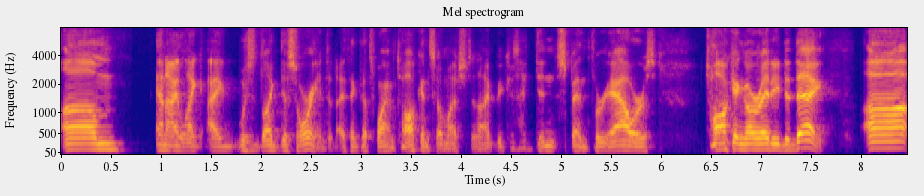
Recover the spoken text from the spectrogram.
Um, and I like I was like disoriented. I think that's why I'm talking so much tonight because I didn't spend three hours talking already today. Uh,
